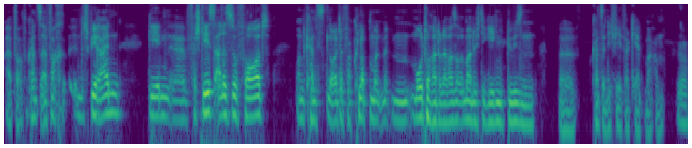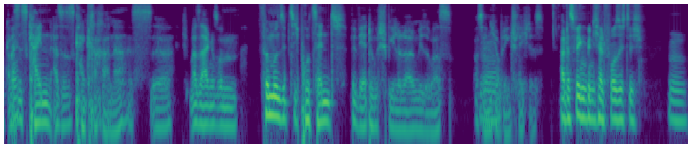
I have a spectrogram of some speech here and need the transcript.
Einfach. Du kannst einfach ins Spiel rein gehen, äh, verstehst alles sofort und kannst Leute verkloppen und mit einem Motorrad oder was auch immer durch die Gegend düsen. Äh, kannst ja nicht viel verkehrt machen. Okay. Aber es ist kein, also es ist kein Kracher, ne? Es ist, äh, ich würde mal sagen, so ein 75% Bewertungsspiel oder irgendwie sowas, was ja, ja nicht unbedingt schlecht ist. Aber deswegen bin ich halt vorsichtig. Hm.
